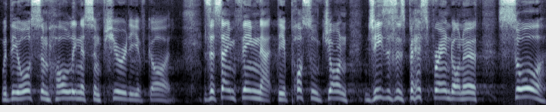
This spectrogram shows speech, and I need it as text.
with the awesome holiness and purity of God. It's the same thing that the Apostle John, Jesus' best friend on earth, saw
